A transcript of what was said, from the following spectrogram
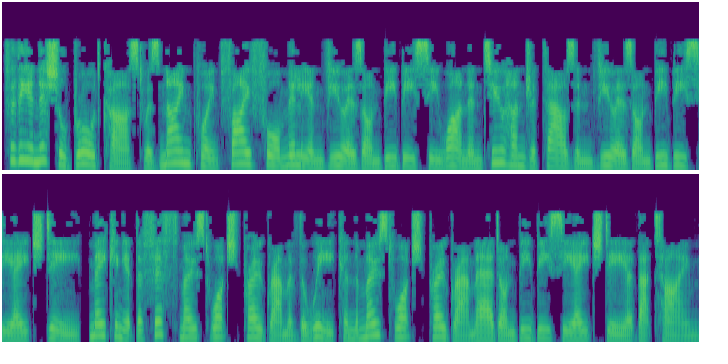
for the initial broadcast was 9.54 million viewers on BBC One and 200,000 viewers on BBC HD, making it the fifth most watched programme of the week and the most watched programme aired on BBC HD at that time.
